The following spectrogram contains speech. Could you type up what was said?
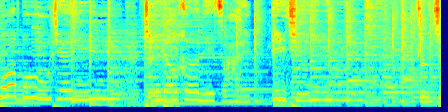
我不介意，只要和你在一起。就这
